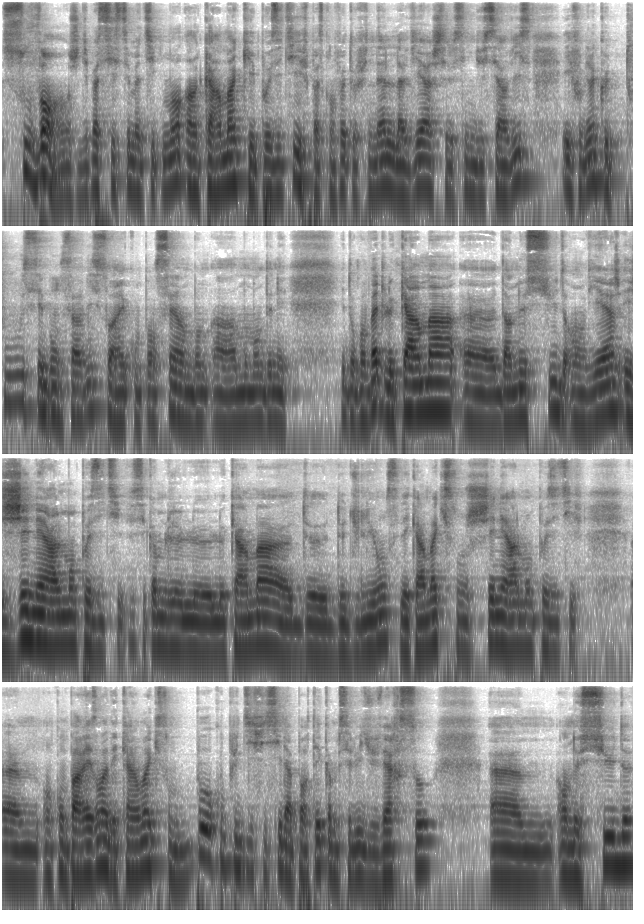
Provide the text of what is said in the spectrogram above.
souvent, hein, je ne dis pas systématiquement, un karma qui est positif, parce qu'en fait, au final, la Vierge, c'est le signe du service, et il faut bien que tous ces bons services soient récompensés à un, moment donné. Et donc, en fait, le karma euh, d'un nœud sud en Vierge est généralement positif. C'est comme le, karma de, de, du lion, c'est des karmas qui sont généralement positifs. Euh, en comparaison à des karmas qui sont beaucoup plus difficiles à porter, comme celui du verso, euh, en nœud sud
